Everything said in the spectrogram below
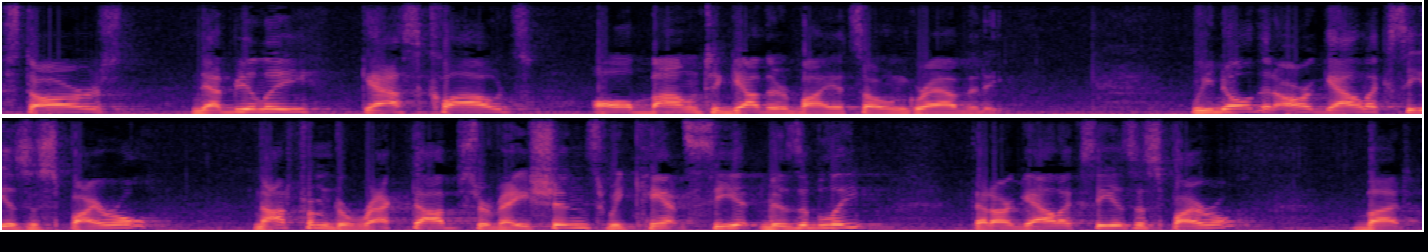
stars, nebulae, gas clouds, all bound together by its own gravity. We know that our galaxy is a spiral, not from direct observations. We can't see it visibly that our galaxy is a spiral, but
